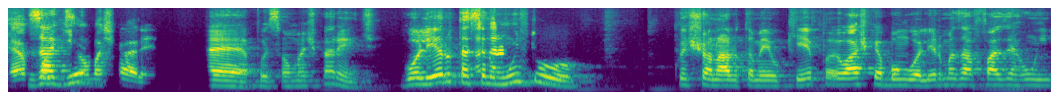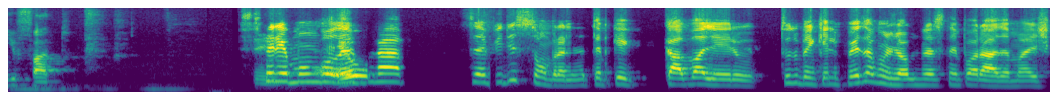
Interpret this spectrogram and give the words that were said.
É a zagueiro... posição mais carente. É, a posição mais carente. Goleiro está sendo muito questionado também o Kepa. Eu acho que é bom goleiro, mas a fase é ruim de fato. Sim. Seria bom goleiro eu... para servir de sombra, né? Até porque Cavalheiro, tudo bem que ele fez alguns jogos nessa temporada, mas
